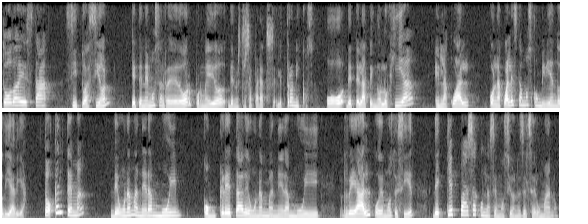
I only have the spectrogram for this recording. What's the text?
toda esta situación que tenemos alrededor por medio de nuestros aparatos electrónicos o de la tecnología en la cual, con la cual estamos conviviendo día a día. Toca el tema de una manera muy concreta, de una manera muy real, podemos decir, de qué pasa con las emociones del ser humano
